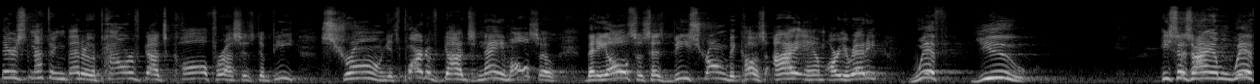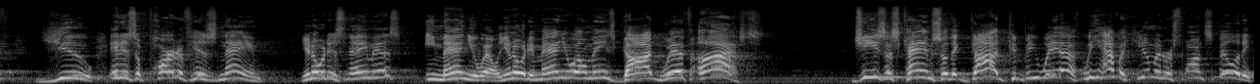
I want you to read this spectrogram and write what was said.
There's nothing better. The power of God's call for us is to be strong. It's part of God's name also that He also says, Be strong because I am, are you ready? With you. He says, I am with you. It is a part of His name. You know what His name is? Emmanuel. You know what Emmanuel means? God with us. Jesus came so that God could be with. We have a human responsibility,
